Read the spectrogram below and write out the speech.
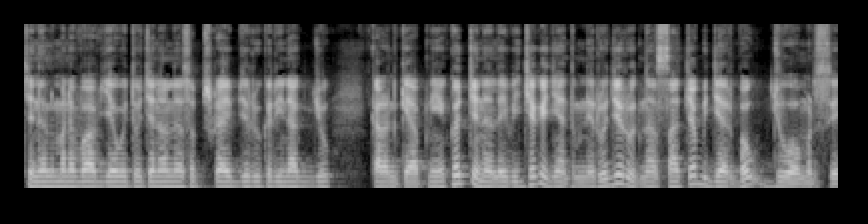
ચેનલમાં નવા આવ્યા હોય તો ચેનલને સબસ્ક્રાઈબ જરૂર કરી નાખજો. કારણ કે આપણી એક જ ચેનલ એવી છે કે જ્યાં તમને રોજે રોજના સાચા બજાર ભાવ જોવા મળશે.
